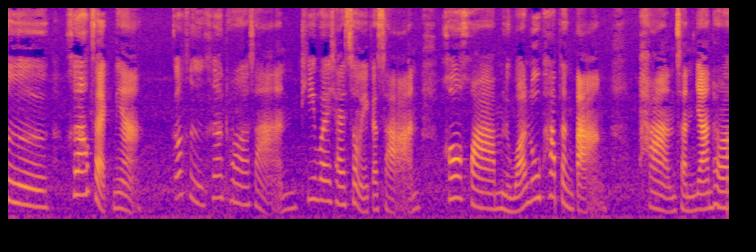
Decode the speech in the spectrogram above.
คือเครื่องแฟกซ์เนี่ย ก็คือเครื่องโทรสารที่ไว้ใช้ส่งเอกสาร ข้อความหรือว่ารูปภาพต่างๆ ผ่านสัญญาณโทร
